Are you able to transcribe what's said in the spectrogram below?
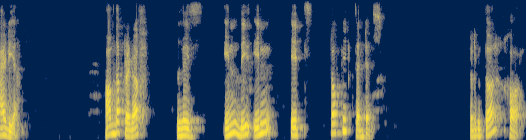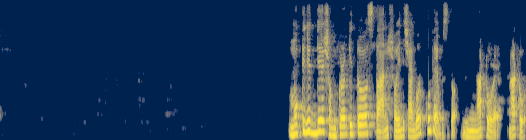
idea of the paragraph lies in the in its topic sentence মুক্তিযুদ্ধে সংরক্ষিত স্থান শহীদ সাগর কোথায় অবস্থিত নাটোরে নাটোর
